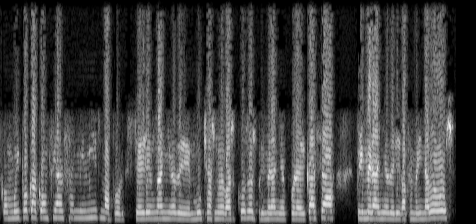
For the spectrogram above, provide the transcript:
con muy poca confianza en mí misma por ser un año de muchas nuevas cosas, primer año fuera de casa, primer año de Liga Femenina 2,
